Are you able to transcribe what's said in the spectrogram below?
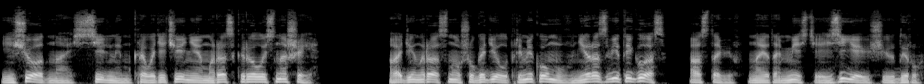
еще одна с сильным кровотечением раскрылась на шее. Один раз нож угодил прямиком в неразвитый глаз, оставив на этом месте зияющую дыру.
